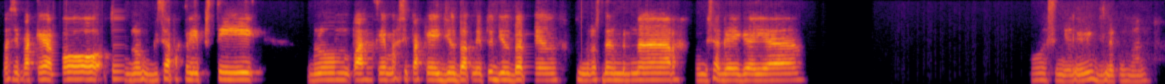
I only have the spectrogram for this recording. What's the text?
Masih pakai rok belum bisa pakai lipstick belum pakai masih pakai jilbabnya itu jilbab yang lurus dan benar belum bisa gaya-gaya Oh, sendiri jelek banget.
